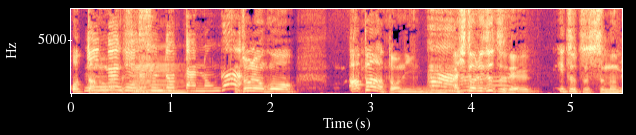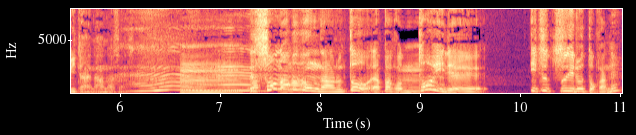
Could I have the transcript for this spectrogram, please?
う、おったみんなのがでね、です住んどったのが、それをこう、アパートにあ一人ずつで5つ住むみたいな話なんですでその部分があると、やっぱりこう、トイレ5ついるとかね、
